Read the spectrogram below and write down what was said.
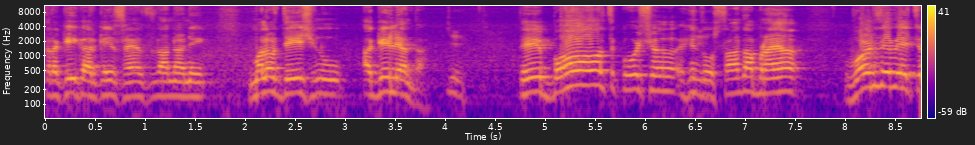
ਤਰੱਕੀ ਕਰਕੇ ਸਾਇੰਸਦਾਨਾਂ ਨੇ ਮਤਲਬ ਦੇਸ਼ ਨੂੰ ਅੱਗੇ ਲਿਆਂਦਾ। ਤੇ ਬਹੁਤ ਕੁਝ ਹਿੰਦੁਸਤਾਨ ਦਾ ਬਣਾਇਆ। ਵਰਲਡ ਦੇ ਵਿੱਚ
